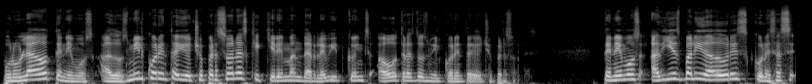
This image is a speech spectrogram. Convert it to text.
Por un lado, tenemos a 2.048 personas que quieren mandarle bitcoins a otras 2.048 personas. Tenemos a 10 validadores con esas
